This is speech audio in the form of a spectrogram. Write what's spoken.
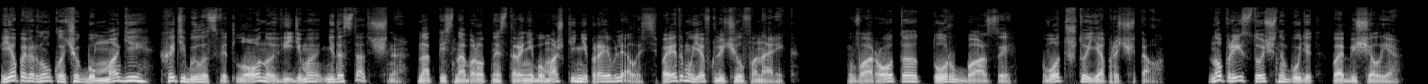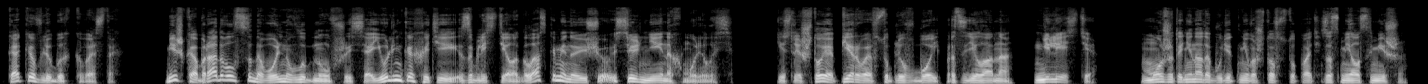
Я повернул клочок бумаги, хоть и было светло, но, видимо, недостаточно. Надпись на оборотной стороне бумажки не проявлялась, поэтому я включил фонарик. «Ворота турбазы». Вот что я прочитал. Но приз точно будет, пообещал я, как и в любых квестах. Мишка обрадовался, довольно улыбнувшись, а Юленька хоть и заблестела глазками, но еще сильнее нахмурилась. «Если что, я первая вступлю в бой», – процедила она. «Не лезьте». «Может, и не надо будет ни во что вступать», – засмеялся Миша.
